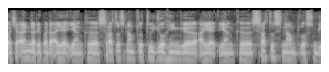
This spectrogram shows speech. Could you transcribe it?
bacaan daripada ayat yang ke-167 hingga ayat yang ke-169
